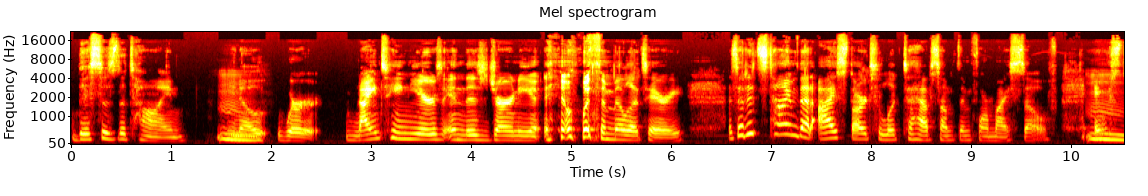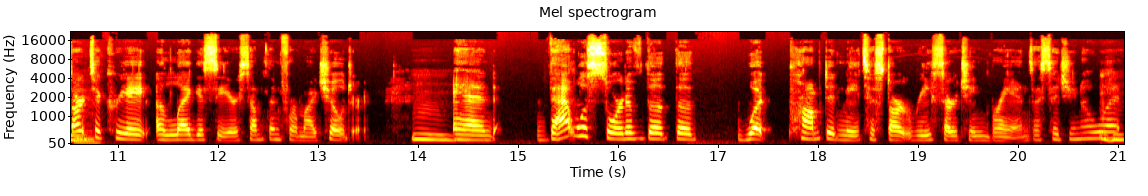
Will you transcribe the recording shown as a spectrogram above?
This is the time, mm. you know, we're 19 years in this journey with the military. I said, it's time that I start to look to have something for myself mm. and start mm. to create a legacy or something for my children. Mm. And that was sort of the the what prompted me to start researching brands. I said, you know what? Mm-hmm.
